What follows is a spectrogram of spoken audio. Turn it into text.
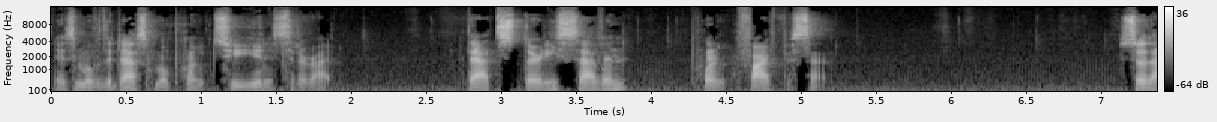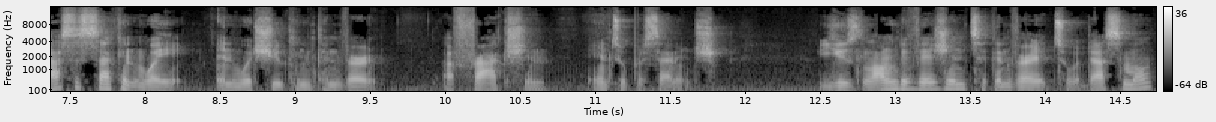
is move the decimal point two units to the right. That's 37.5%. So that's the second way in which you can convert a fraction into a percentage. Use long division to convert it to a decimal,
